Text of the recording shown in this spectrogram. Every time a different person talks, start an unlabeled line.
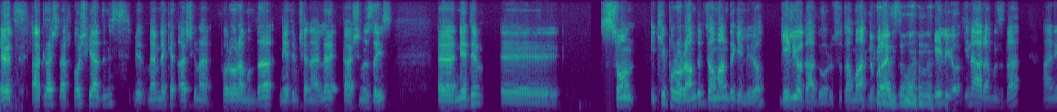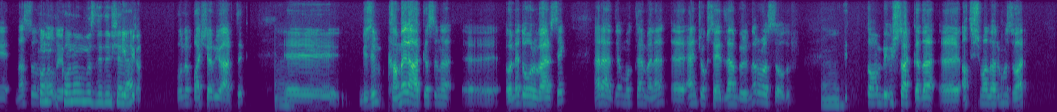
Evet arkadaşlar hoş geldiniz. Bir Memleket Aşkına programında Nedim Çener'le karşınızdayız. Ee, Nedim e, son iki programdır zamanda geliyor. Geliyor daha doğrusu zamanını bırak. geliyor yine aramızda. Hani nasıl
Konu,
oluyor?
Konuğumuz Nedim Şener.
Geliyor. Bunu başarıyor artık. Evet. Ee, bizim kamera arkasını e, öne doğru versek herhalde muhtemelen e, en çok sevilen bölümler orası olur. Evet. Son bir üç dakikada e, atışmalarımız var.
